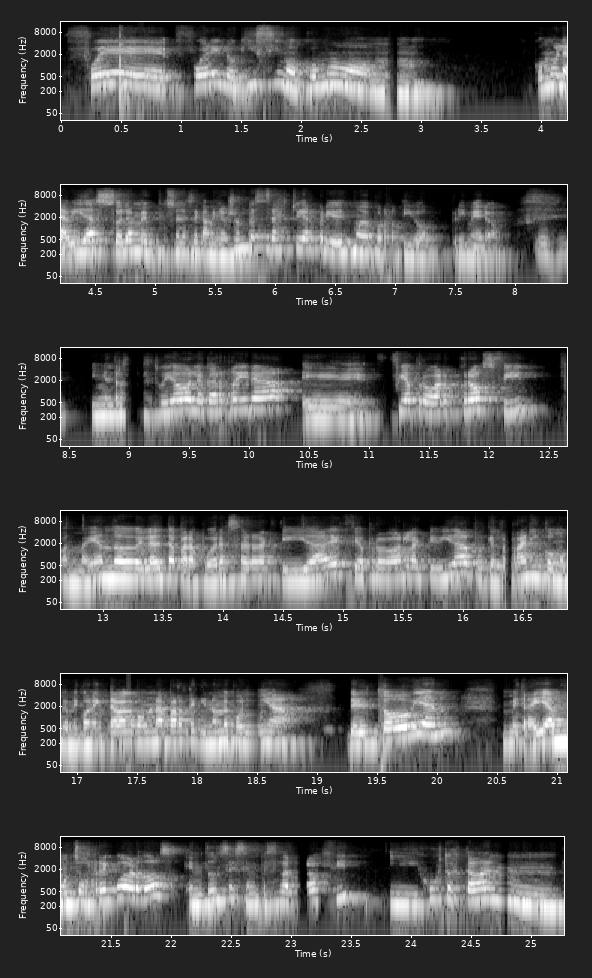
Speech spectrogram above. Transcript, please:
fue, fue loquísimo cómo, cómo la vida sola me puso en ese camino. Yo empecé a estudiar periodismo deportivo primero. Y mientras estudiaba la carrera, eh, fui a probar CrossFit cuando me habían dado el alta para poder hacer actividades, fui a probar la actividad porque el running como que me conectaba con una parte que no me ponía del todo bien, me traía muchos recuerdos, entonces empecé a hacer CrossFit y justo estaban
